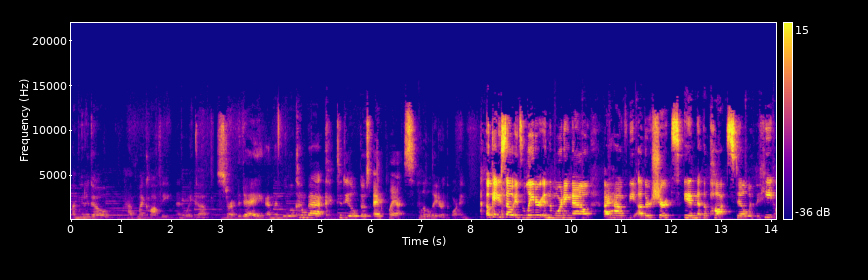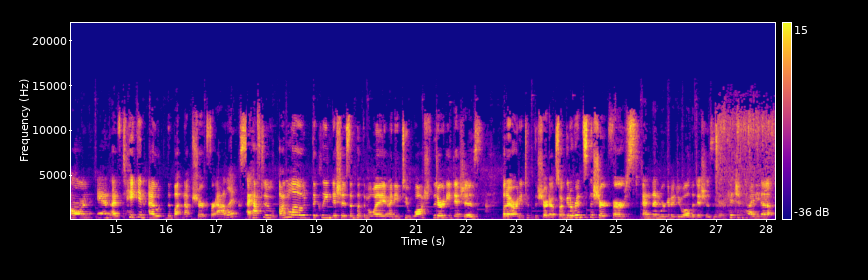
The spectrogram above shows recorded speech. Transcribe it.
I'm gonna go have my coffee and wake up, start the day, and then we will come back to deal with those eggplants a little later in the morning. Okay, so it's later in the morning now. I have the other shirts in the pot still with the heat on, and I've taken out the button-up shirt for Alex. I have to unload the clean dishes and put them away. I need to wash the dirty dishes, but I already took the shirt out. So I'm gonna rinse the shirt first, and then we're gonna do all the dishes and get the kitchen tidied up.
